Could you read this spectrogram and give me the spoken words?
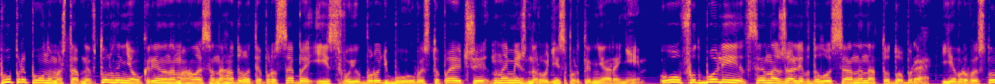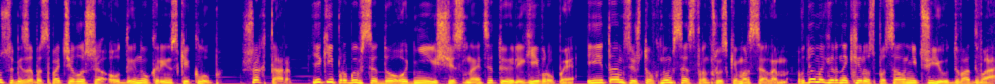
Попри повномасштабне вторгнення, Україна намагалася нагадувати про себе і свою боротьбу, виступаючи на міжнародній спортивній арені. У футболі це, на жаль, вдалося не надто добре. Євровесну собі забезпечив лише один український клуб Шахтар, який пробився до однієї 16-ї ліги Європи, і там зіштовхнувся з французьким Марселем. Вдома гірники розписали нічию 2-2.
